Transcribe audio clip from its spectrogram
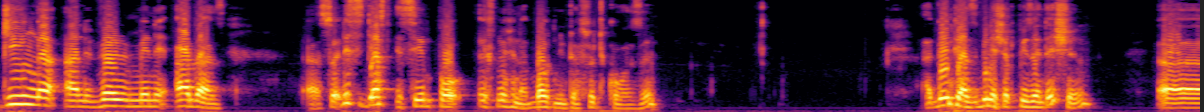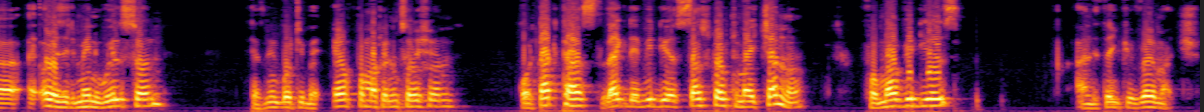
Ginger and very many others. Uh, so this is just a simple explanation about nutraceuticals. Eh? Again, it has been a short presentation. Uh, I always remain Wilson. It has been brought to you by M Pharma Training Solution. Contact us, like the video, subscribe to my channel for more videos, and thank you very much.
